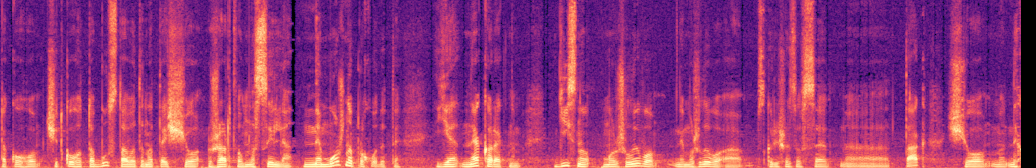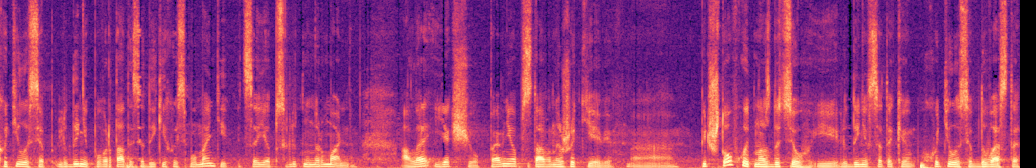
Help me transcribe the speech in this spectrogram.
такого чіткого табу ставити на те, що жертвам насилля не можна проходити, є некоректним. Дійсно, можливо, неможливо, а скоріше за все е, так, що не хотілося б людині повертатися до якихось моментів, і це є абсолютно нормальним. Але якщо певні обставини життєві е, підштовхують нас до цього, і людині все-таки хотілося б довести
